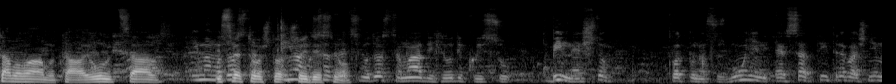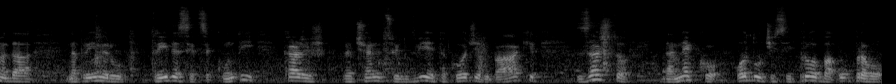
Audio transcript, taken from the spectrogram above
tamo vamo, ta ulica, imamo i sve dosta, to što, što ide s njom. Imamo sad recimo dosta mladih ljudi koji su bi nešto, potpuno su zbunjeni, jer sad ti trebaš njima da, na primjeru 30 sekundi, kažeš rečenicu ili dvije, također i bakir, zašto da neko odluči se i proba upravo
